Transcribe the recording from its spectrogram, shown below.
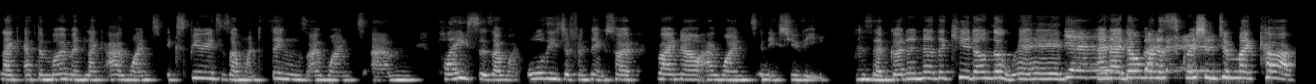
like at the moment like i want experiences i want things i want um places i want all these different things. So right now i want an suv because i've got another kid on the way Yeah. and i don't want to squish into my car.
